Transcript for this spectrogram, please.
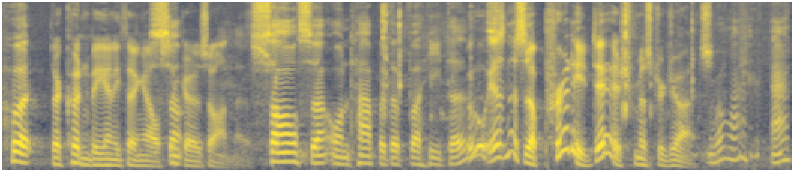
put There couldn't be anything else that goes on this. salsa on top of the fajitas. Ooh, isn't this a pretty dish, Mr. Johnson? Well, I, I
